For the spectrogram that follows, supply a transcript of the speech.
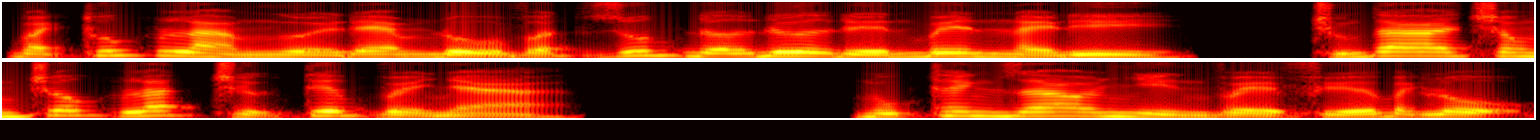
bạch thúc làm người đem đồ vật giúp đỡ đưa đến bên này đi, chúng ta trong chốc lát trực tiếp về nhà. Mục thanh giao nhìn về phía bạch lộ,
